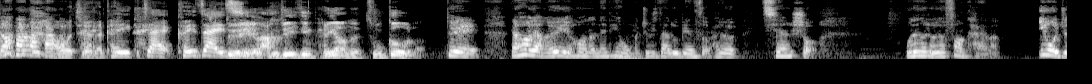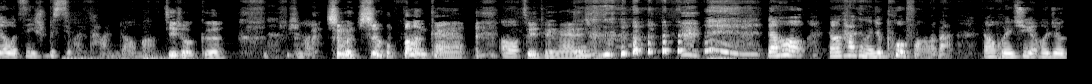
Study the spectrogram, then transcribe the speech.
好，我觉得可以在可以在一起对，了我。觉得已经培养的足够了。对。然后两个月以后呢，那天我们就是在路边走，他就牵手，我那个时候就放开了，因为我觉得我自己是不喜欢他，你知道吗？几首歌什么？什么时候放开啊？哦，最疼爱的什么？然后，然后他可能就破防了吧，然后回去以后就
